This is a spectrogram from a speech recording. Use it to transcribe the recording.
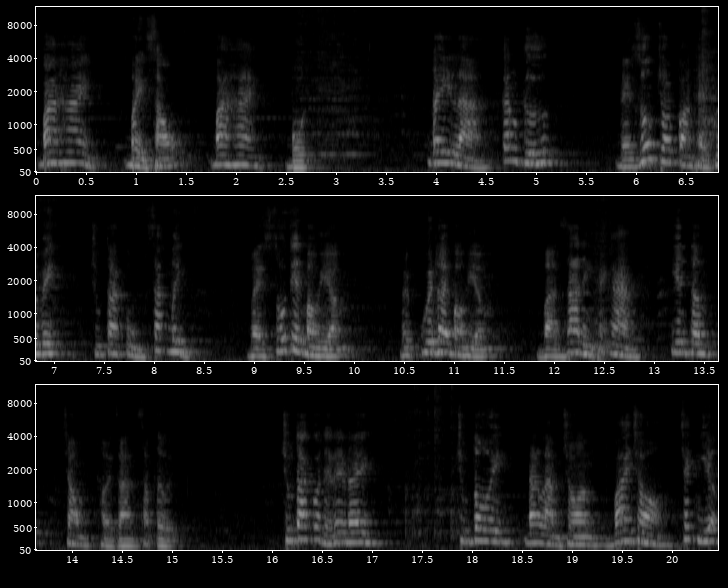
0032 76 324 Đây là căn cứ để giúp cho toàn thể quý vị chúng ta cùng xác minh về số tiền bảo hiểm, về quyền lợi bảo hiểm và gia đình khách hàng yên tâm trong thời gian sắp tới. Chúng ta có thể thấy đây, chúng tôi đang làm tròn vai trò trách nhiệm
